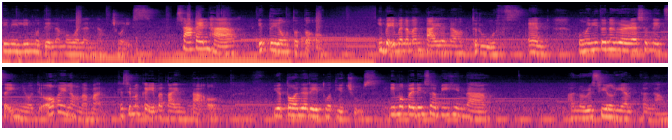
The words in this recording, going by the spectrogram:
Pinili mo din na mawalan ng choice. Sa akin ha, ito yung totoo. Iba-iba naman tayo ng truths. And kung hindi to nag-resonate sa inyo, di okay lang naman. Kasi magkaiba tayong tao. You tolerate what you choose. Hindi mo pwedeng sabihin na ano, resilient ka lang.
